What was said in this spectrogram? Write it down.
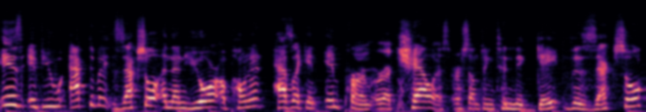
is if you activate Zexal and then your opponent has like an Imperm or a Chalice or something to negate the Zexal,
